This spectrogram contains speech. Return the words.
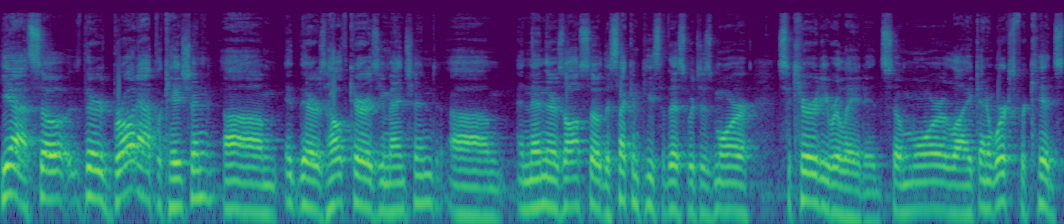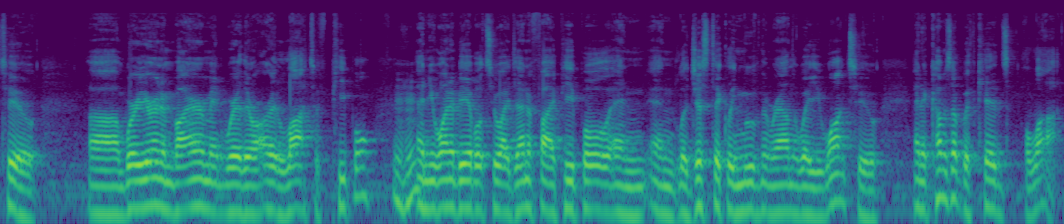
Yeah, so there's broad application. Um, it, there's healthcare, as you mentioned, um, and then there's also the second piece of this, which is more security related. So more like, and it works for kids too um, where you're in an environment where there are lots of people mm-hmm. and you want to be able to identify people and, and logistically move them around the way you want to. And it comes up with kids a lot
